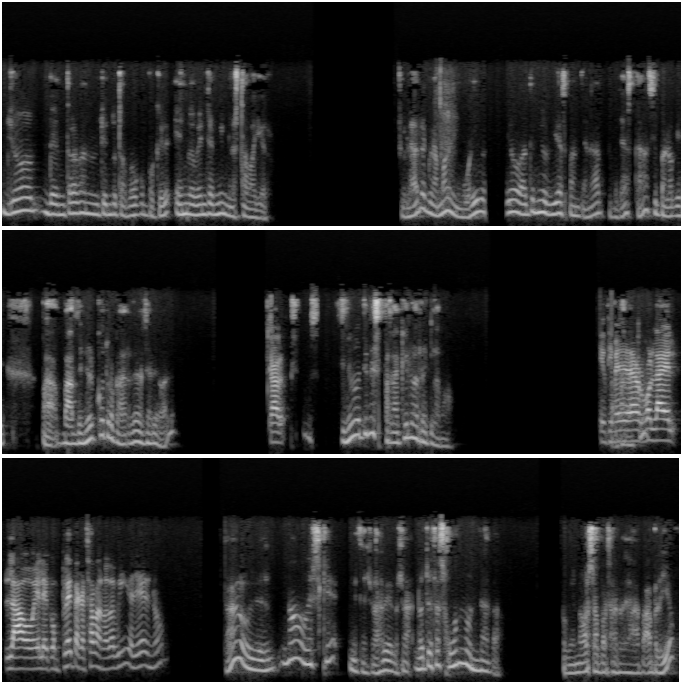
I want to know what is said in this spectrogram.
Yo de entrada no entiendo tampoco porque Endo Benjamin no estaba ayer. Se le ha reclamado en waiver, tío, ha tenido días para entrenar, pero ya está. Si para lo que para, para tener cuatro carreras ya le vale. Claro. Si no lo tienes, ¿para qué lo has reclamado? Y encima con la, la OL completa estaba, no David, ayer, ¿no? Claro, no, es que dices, a ver, o sea, no te estás jugando nada. Porque no vas a pasar a, a playoff.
